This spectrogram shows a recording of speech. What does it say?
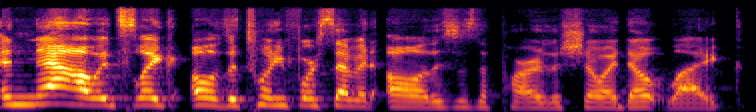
And now it's like, oh, the 24-7, oh, this is the part of the show I don't like.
